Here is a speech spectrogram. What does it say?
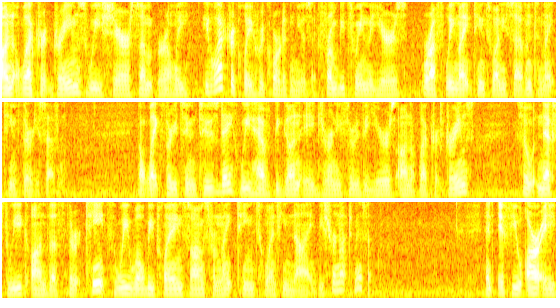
On Electric Dreams, we share some early electrically recorded music from between the years roughly 1927 to 1937. Now, like Three Tune Tuesday, we have begun a journey through the years on Electric Dreams. So, next week on the 13th, we will be playing songs from 1929. Be sure not to miss it. And if you are a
